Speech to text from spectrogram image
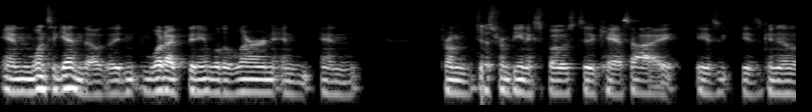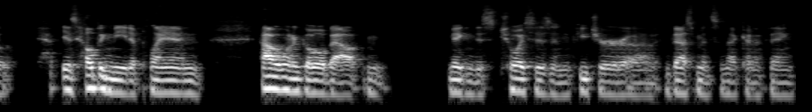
And once again, though, the, what I've been able to learn and and from just from being exposed to KSI is is gonna is helping me to plan how I want to go about making these choices and future uh, investments and that kind of thing,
